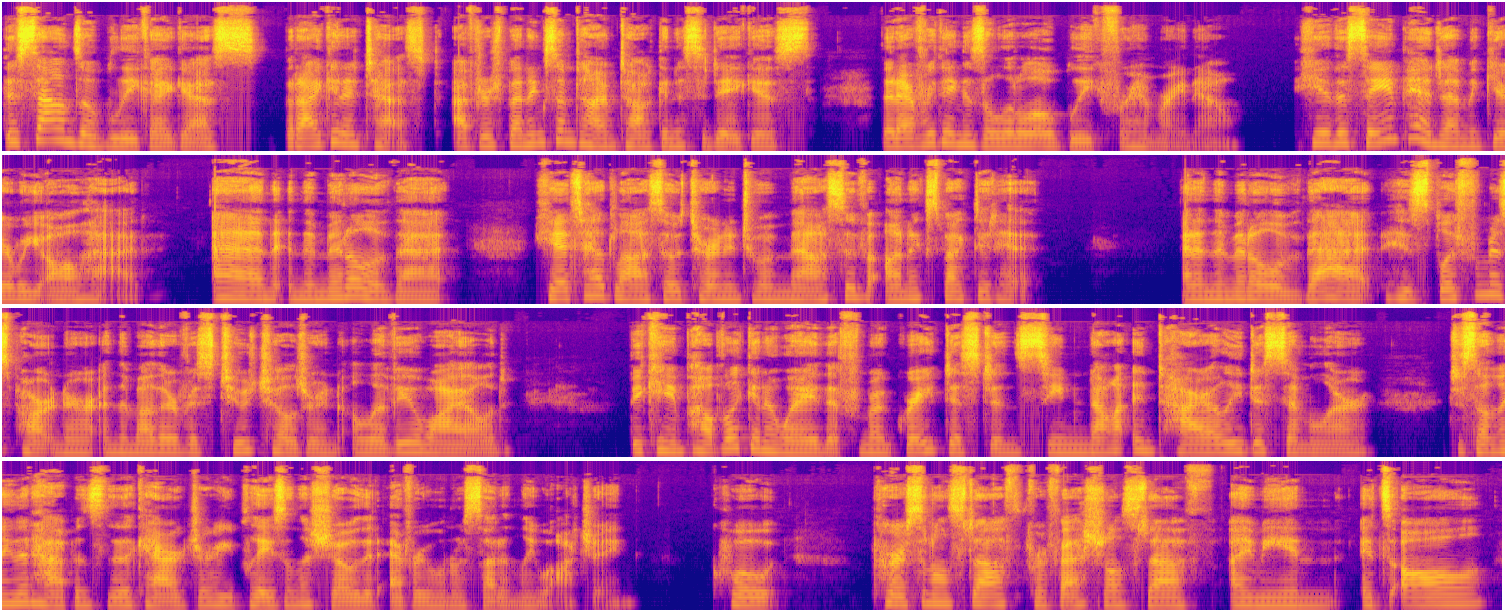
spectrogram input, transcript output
This sounds oblique, I guess, but I can attest, after spending some time talking to Sudeikis, that everything is a little oblique for him right now. He had the same pandemic year we all had, and in the middle of that, he had Ted Lasso turn into a massive, unexpected hit. And in the middle of that, his split from his partner and the mother of his two children, Olivia Wilde, became public in a way that from a great distance seemed not entirely dissimilar to something that happens to the character he plays on the show that everyone was suddenly watching. Quote, personal stuff, professional stuff. I mean, it's all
